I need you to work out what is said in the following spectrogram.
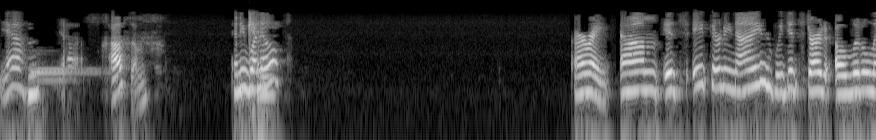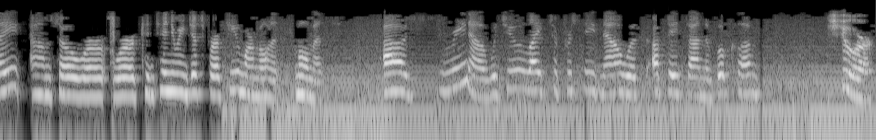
Yeah, yeah, awesome. Anyone Okay. else? All right. Um, it's 8:39. We did start a little late, um, so we're we're continuing just for a few more moments. Moments. Uh, Serena, would you like to proceed now with updates on the book club? Sure.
